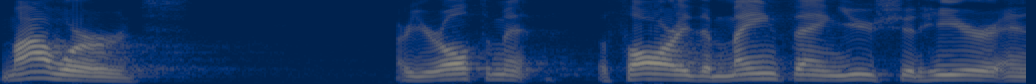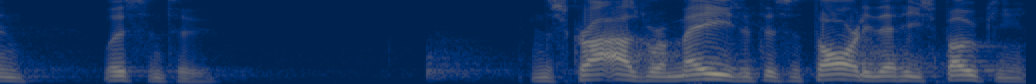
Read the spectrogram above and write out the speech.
my words are your ultimate authority, the main thing you should hear and listen to. And the scribes were amazed at this authority that he spoke in.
